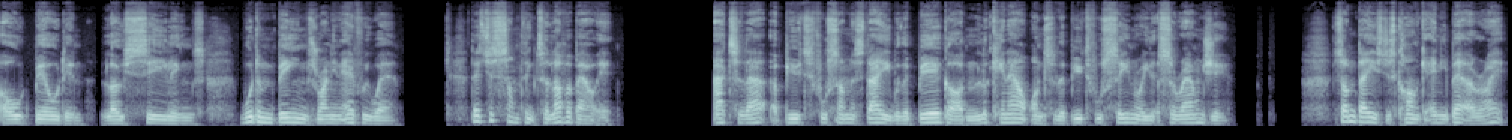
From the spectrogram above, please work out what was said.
Old building, low ceilings, wooden beams running everywhere. There's just something to love about it. Add to that a beautiful summer's day with a beer garden looking out onto the beautiful scenery that surrounds you. Some days just can't get any better, right?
